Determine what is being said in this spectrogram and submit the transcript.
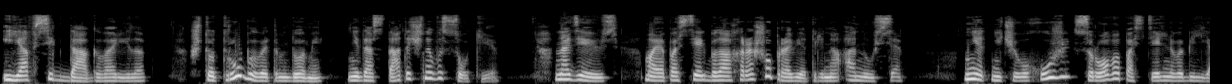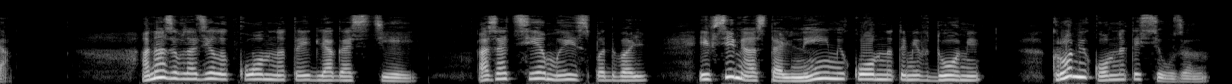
И я всегда говорила, что трубы в этом доме недостаточно высокие. Надеюсь, моя постель была хорошо проветрена, Ануся. Нет ничего хуже сырого постельного белья. Она завладела комнатой для гостей, а затем исподволь и всеми остальными комнатами в доме, кроме комнаты Сьюзан.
